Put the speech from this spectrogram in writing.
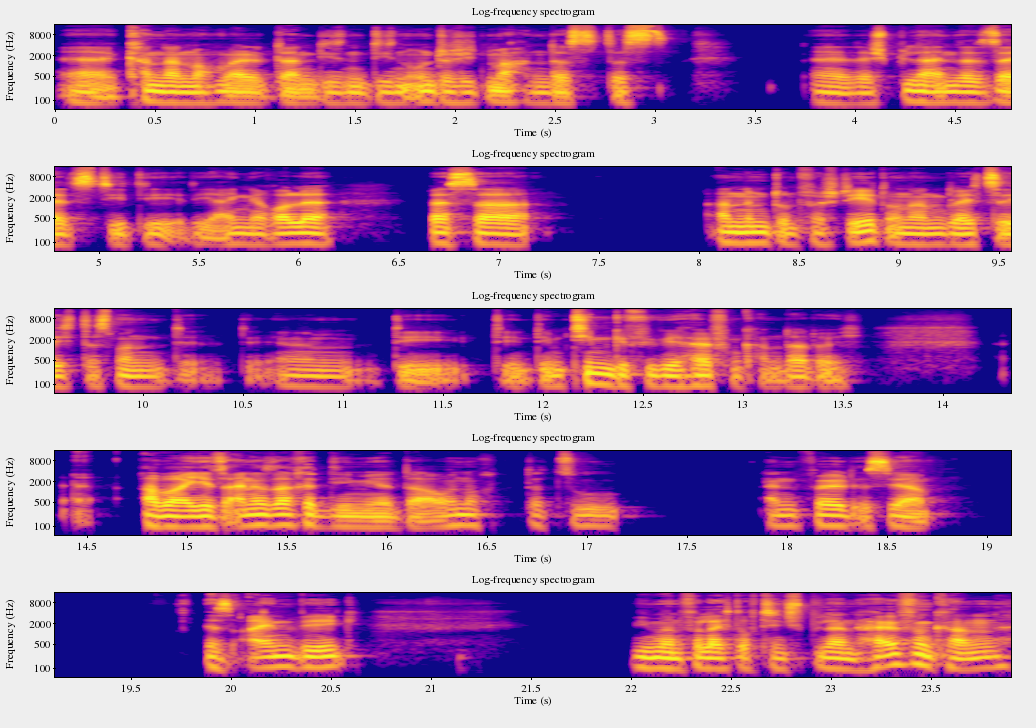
äh, kann dann nochmal dann diesen, diesen Unterschied machen, dass, dass äh, der Spieler einerseits die, die, die eigene Rolle besser annimmt und versteht und dann gleichzeitig, dass man die, die, ähm, die, dem Teamgefüge helfen kann dadurch. Aber jetzt eine Sache, die mir da auch noch dazu einfällt, ist ja, ist ein Weg, wie man vielleicht auch den Spielern helfen kann,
